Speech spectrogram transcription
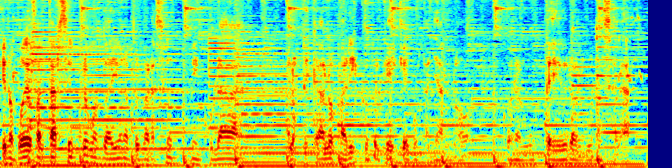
que no puede faltar siempre cuando hay una preparación vinculada a los pescados, los mariscos, porque hay que acompañarlo con algún pedro, alguna ensalada.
